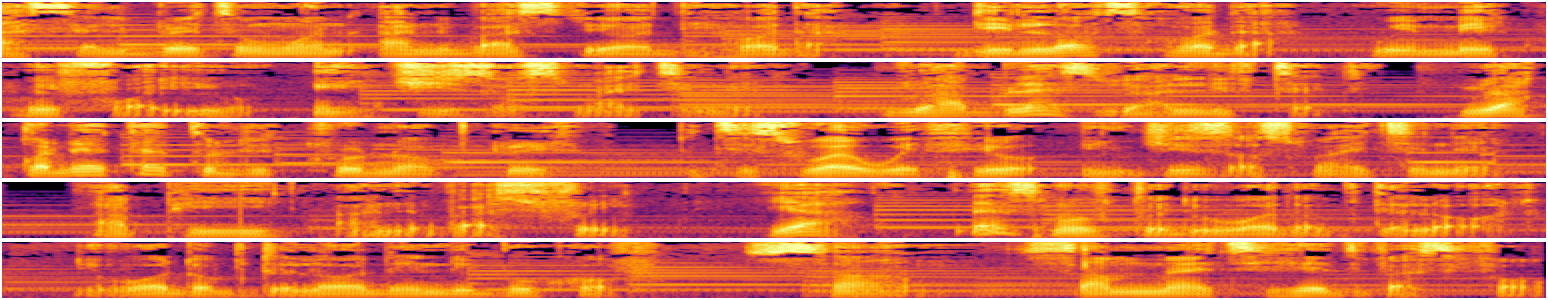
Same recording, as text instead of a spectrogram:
are celebrating one anniversary or the other, the Lord's order will make way for you in Jesus' mighty name. You are blessed, you are lifted. You are connected to the throne of grace. It is well with you in Jesus' mighty name. Happy anniversary. Yeah, let's move to the word of the Lord. The word of the Lord in the book of Psalm, Psalm 98 verse 4.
